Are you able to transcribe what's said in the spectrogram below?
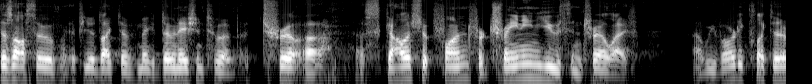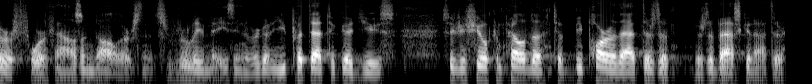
there's also, if you'd like to make a donation to a, uh, a scholarship fund for training youth in trail life. Uh, we've already collected over $4,000, and it's really amazing. And we're going to put that to good use. So if you feel compelled to, to be part of that, there's a, there's a basket out there.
